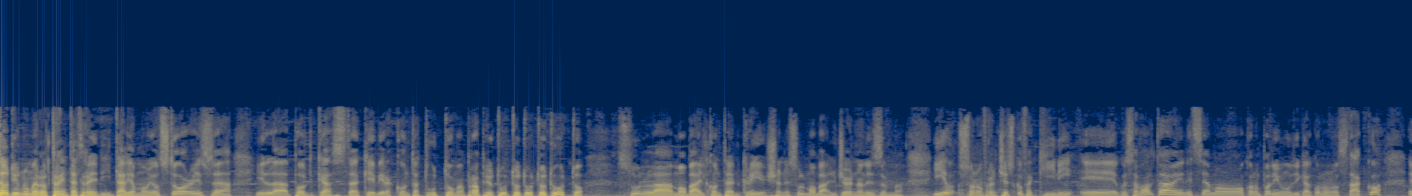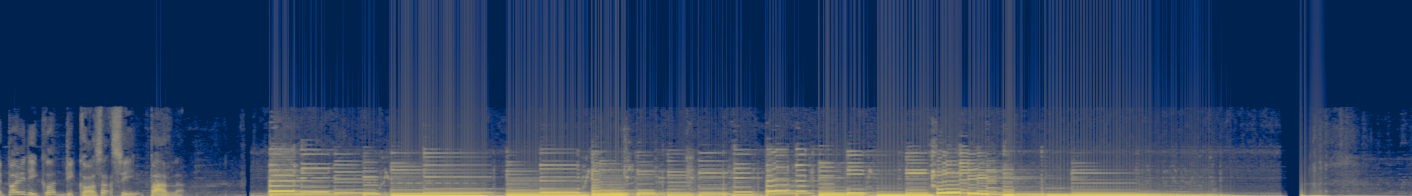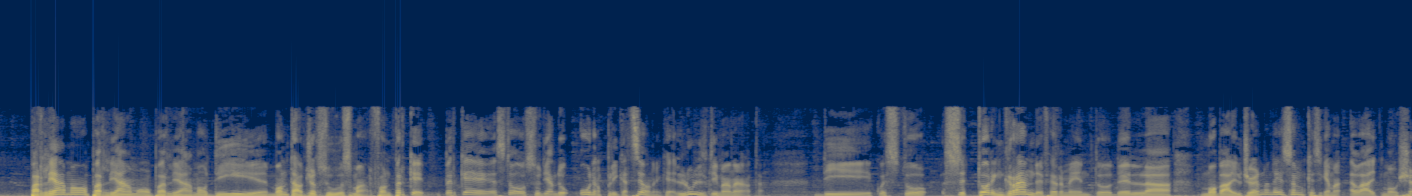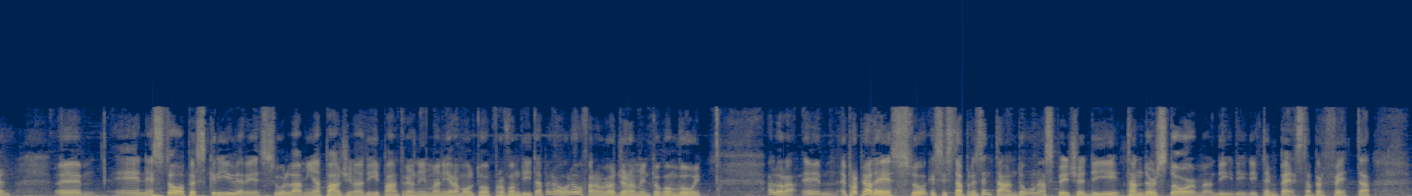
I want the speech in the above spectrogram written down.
Episodio numero 33 di Italian Moyo Stories, il podcast che vi racconta tutto, ma proprio tutto, tutto, tutto sulla mobile content creation e sul mobile journalism. Io sono Francesco Facchini e questa volta iniziamo con un po' di musica, con uno stacco e poi vi dico di cosa si parla. Parliamo, parliamo, parliamo di eh, montaggio su smartphone. Perché? Perché sto studiando un'applicazione che è l'ultima nata di questo settore in grande fermento della mobile journalism che si chiama Alight Motion ehm, e ne sto per scrivere sulla mia pagina di Patreon in maniera molto approfondita, però volevo fare un ragionamento con voi. Allora, ehm, è proprio adesso che si sta presentando una specie di thunderstorm, di, di, di tempesta perfetta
